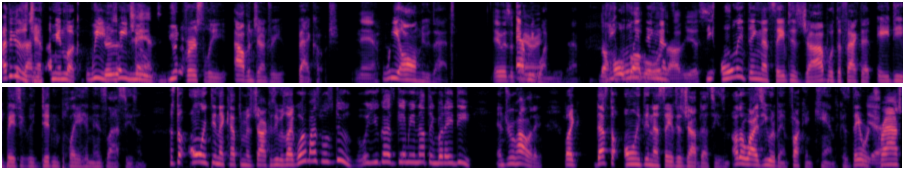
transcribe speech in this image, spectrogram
i think there's a chance i mean look we we knew universally alvin gentry bad coach Yeah, we all knew that it was apparent. everyone knew that the, the whole bubble thing was obvious. The only thing that saved his job was the fact that AD basically didn't play in his last season. That's the only thing that kept him his job because he was like, "What am I supposed to do? Well, you guys gave me nothing but AD and Jrue Holiday." Like that's the only thing that saved his job that season. Otherwise, he would have been fucking canned because they were Yeah. trashed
